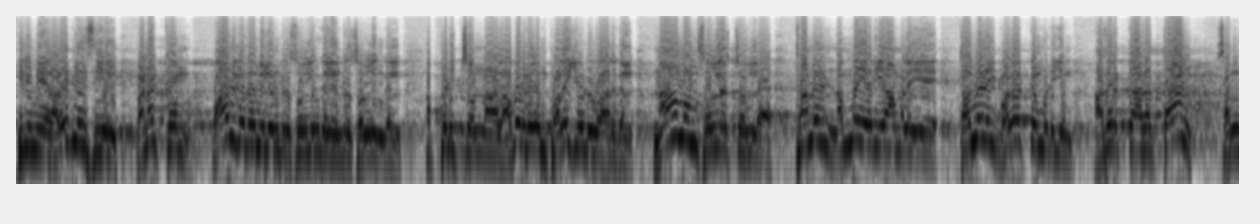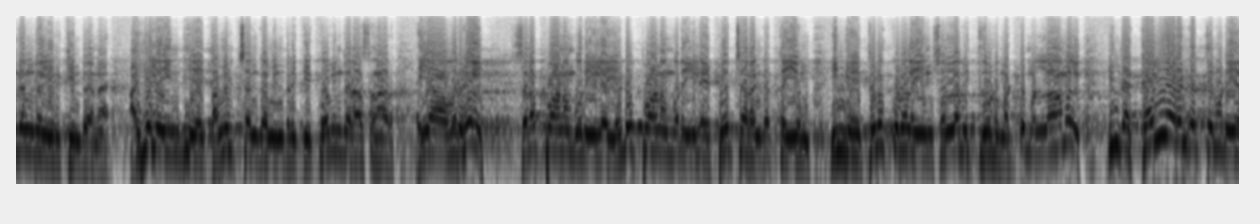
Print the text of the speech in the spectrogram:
இனிமேல் அலைபேசியில் வணக்கம் வாழ்க தமிழ் என்று சொல்லுங்கள் என்று சொல்லுங்கள். அப்படி சொன்னால் அவர்களும் பழகிவிடுவார்கள். நாமும் சொல்ல சொல்ல தமிழ் நம்மை அறியாமலேயே தமிழை வளர்க்க முடியும். அதற்காகத்தான் சங்கங்கள் இருக்கின்றன. அகில இந்திய தமிழ் சங்கம் இன்றைக்கு கோவிந்தராசனார் ஐயா அவர்கள் சிறப்பான முறையிலே எடுப்பான முறையிலே பேச்சரங்கத்தையும் இங்கே திருக்குறளையும் சொல்ல வைத்ததோடு மட்டுமல்லாமல் இந்த கவியரங்கத்தினுடைய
